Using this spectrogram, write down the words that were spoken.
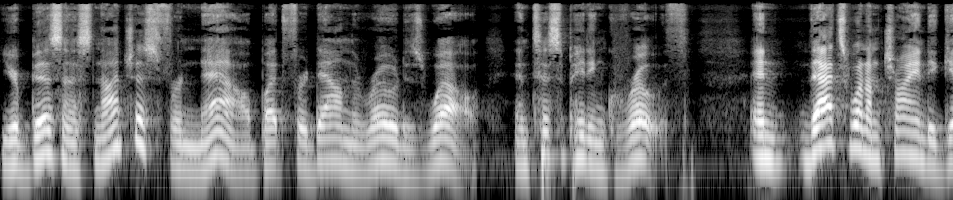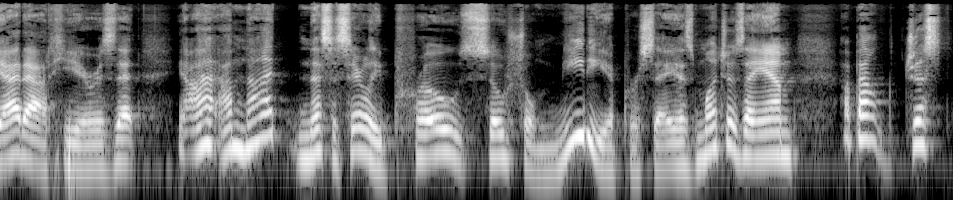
your business, not just for now, but for down the road as well, anticipating growth. And that's what I'm trying to get at here is that you know, I, am not necessarily pro social media per se, as much as I am about just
